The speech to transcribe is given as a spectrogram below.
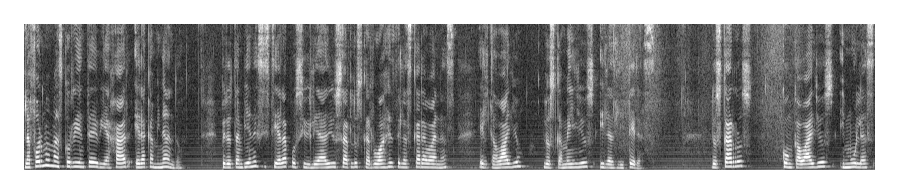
La forma más corriente de viajar era caminando, pero también existía la posibilidad de usar los carruajes de las caravanas, el caballo, los camellos y las literas. Los carros con caballos y mulas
